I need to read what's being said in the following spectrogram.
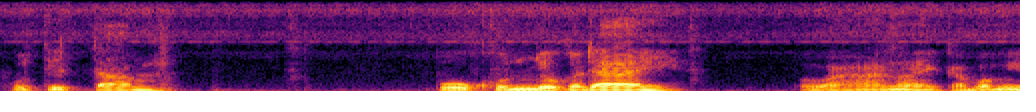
ผู้ติดตาม ผู้ขุนยุกก็ได้เพราะว่าห้าน้อยกับว่ามี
